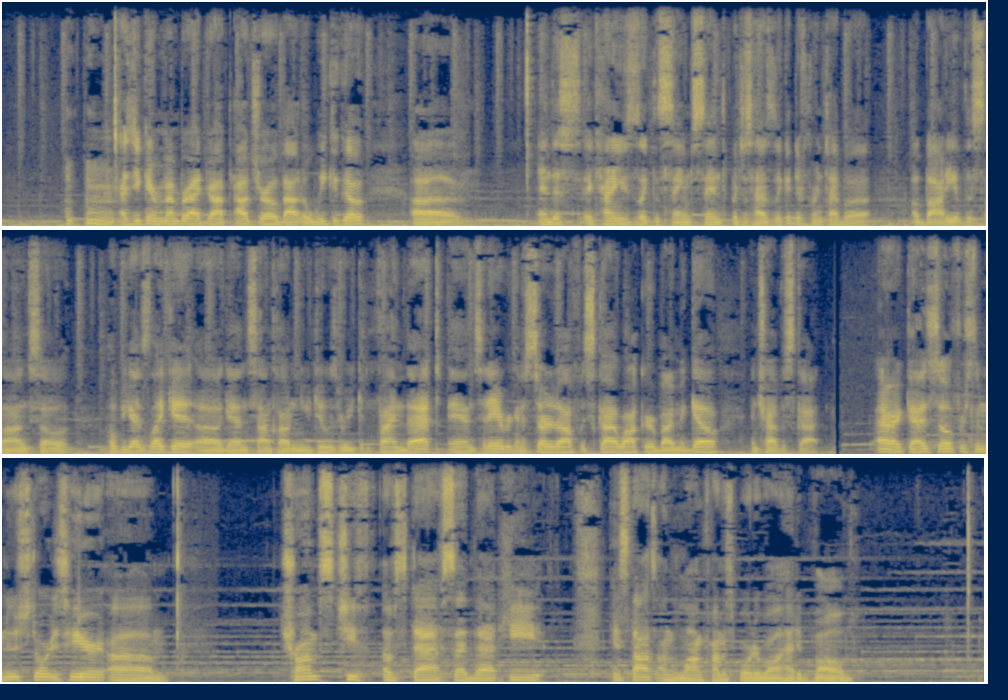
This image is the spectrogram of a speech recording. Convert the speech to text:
As you can remember, I dropped outro about a week ago. Uh, and this, it kind of uses like the same synth, but just has like a different type of a body of the song. So hope you guys like it. Uh, again, SoundCloud and YouTube is where you can find that. And today we're going to start it off with Skywalker by Miguel and Travis Scott. Alright, guys, so for some news stories here, um, Trump's chief of staff said that he his thoughts on the long promised border wall had evolved,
